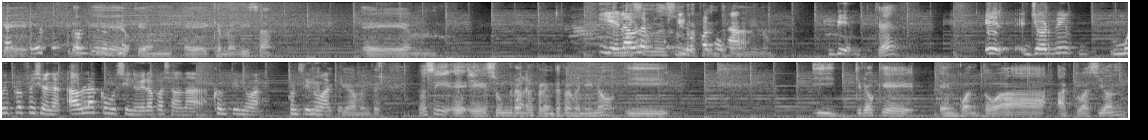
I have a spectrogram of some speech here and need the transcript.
creo que, que, eh, que Melissa eh, y él habla es un referente femenino. Bien. ¿Qué? El Jordi, muy profesional, habla como si no hubiera pasado nada. Continúa, continúa. efectivamente. No, sí, eh, es un gran referente femenino y y creo que en cuanto a actuación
